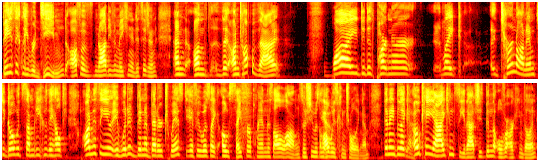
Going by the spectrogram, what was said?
basically redeemed off of not even making a decision. And on the on top of that, why did his partner like turn on him to go with somebody who they held honestly it it would have been a better twist if it was like oh Cipher planned this all along so she was Yeah. always controlling him then i'd be like Yeah. okay yeah i can see that she's been the overarching villain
